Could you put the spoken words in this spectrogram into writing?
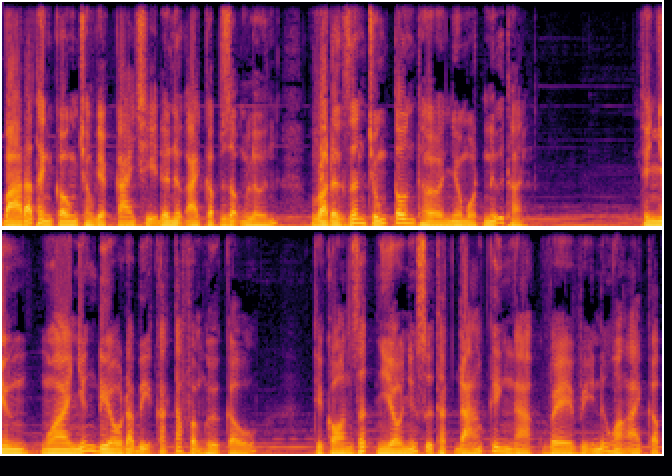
Bà đã thành công trong việc cai trị đất nước Ai Cập rộng lớn và được dân chúng tôn thờ như một nữ thần. Thế nhưng, ngoài những điều đã bị các tác phẩm hư cấu, thì còn rất nhiều những sự thật đáng kinh ngạc về vị nữ hoàng Ai Cập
